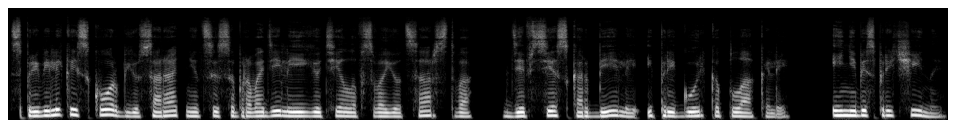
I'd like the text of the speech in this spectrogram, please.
С превеликой скорбью соратницы сопроводили ее тело в свое царство, где все скорбели и пригорько плакали, и не без причины,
